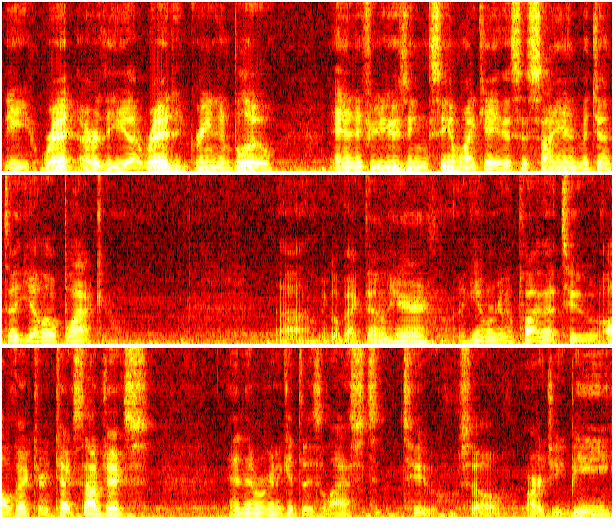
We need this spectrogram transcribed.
the red or the uh, red, green, and blue. And if you're using CMYK, this is cyan, magenta, yellow, black. Uh, let me go back down here. Again, we're going to apply that to all vector and text objects. And then we're going to get these last two. So RGB.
